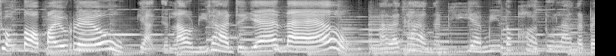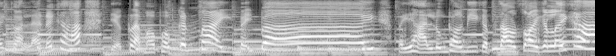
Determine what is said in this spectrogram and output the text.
ช่วงต่อไปเร็ว อยากจะเล่านิทานจะแย่แล้วเอาละค่ะงั้นพี่ยามีต้องขอตัวลากันไปก่อนแล้วนะคะ เดี๋ยวกลับมาพบกันใหม่บ๊ายบายไปหาลุงทองดีกับเจ้าจอยกันเลยค่ะ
